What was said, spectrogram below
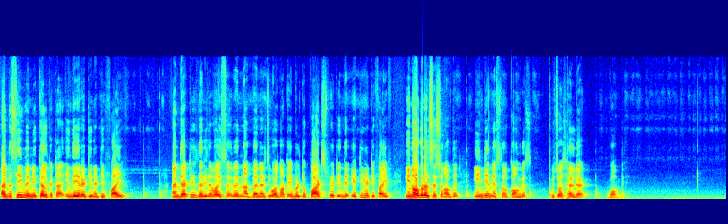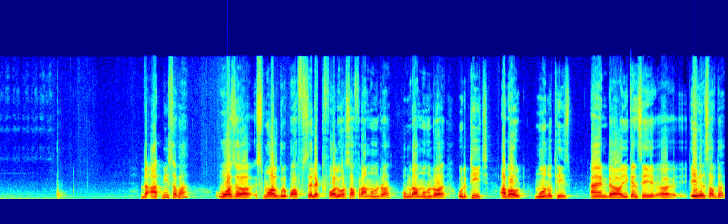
at the same venue Calcutta in the year 1885 and that is the reason why Surendranath Banerjee was not able to participate in the 1885 inaugural session of the Indian National Congress which was held at Bombay. The Atmiya Sabha was a small group of select followers of Ram Mohan Roy whom Ram Mohan Roy would teach about monotheism and uh, you can say uh, evils of the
